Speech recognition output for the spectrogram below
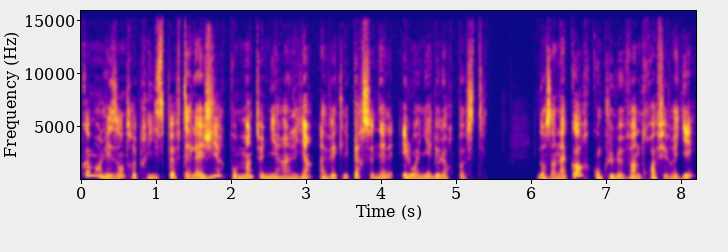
comment les entreprises peuvent-elles agir pour maintenir un lien avec les personnels éloignés de leur poste? Dans un accord conclu le 23 février,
